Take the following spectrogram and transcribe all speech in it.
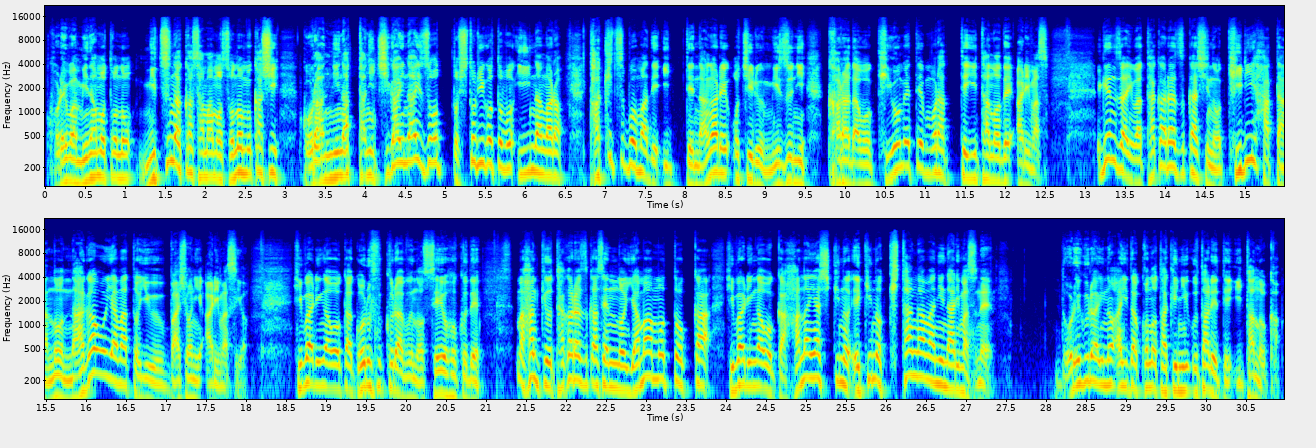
これは源の三中様もその昔ご覧になったに違いないぞ、と独り言を言いながら、滝壺まで行って流れ落ちる水に体を清めてもらっていたのであります。現在は宝塚市の桐畑の長尾山という場所にありますよ。ひばりが丘ゴルフクラブの西北で、まあ、阪急宝塚線の山本かひばりが丘花屋敷の駅の北側になりますね。どれぐらいの間この滝に打たれていたのか。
